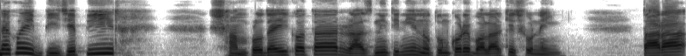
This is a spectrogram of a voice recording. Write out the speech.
দেখো এই বিজেপির সাম্প্রদায়িকতার রাজনীতি নিয়ে নতুন করে বলার কিছু নেই। তারা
